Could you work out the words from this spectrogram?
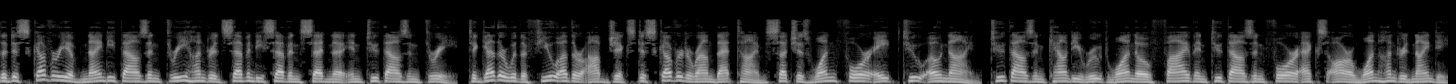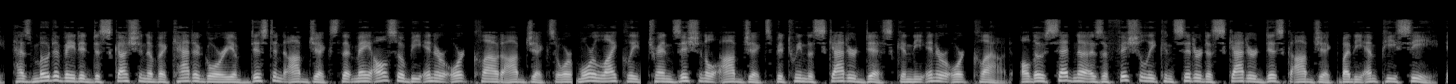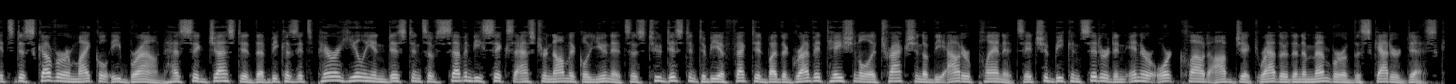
The discovery of 90,377 Sedna in 2003, together with a few other objects discovered around that time such as 148209 2000 County Route 105 and 2004 XR 190, has motivated discussion of a category of distant objects that may also be inner Oort cloud objects or more likely transitional objects between the scattered disk and the inner Oort cloud. Although Sedna is officially considered a scattered disk object by the MPC, its discoverer Michael Michael E. Brown has suggested that because its perihelion distance of 76 astronomical units is too distant to be affected by the gravitational attraction of the outer planets it should be considered an inner Oort cloud object rather than a member of the scattered disk.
